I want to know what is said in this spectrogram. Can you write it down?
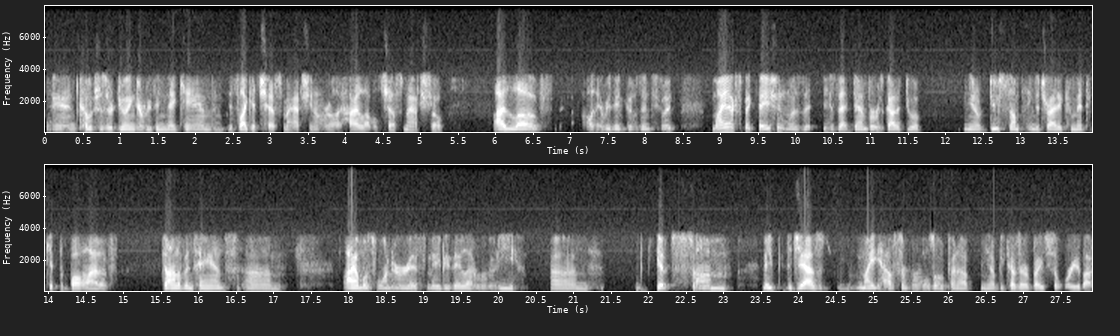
and coaches are doing everything they can. It's like a chess match, you know, really high level chess match. So I love everything that goes into it. My expectation was that is that Denver's got to do a you know, do something to try to commit to get the ball out of Donovan's hands. Um, I almost wonder if maybe they let Rudy um, get some. Maybe the Jazz might have some roles open up, you know, because everybody's so worried about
